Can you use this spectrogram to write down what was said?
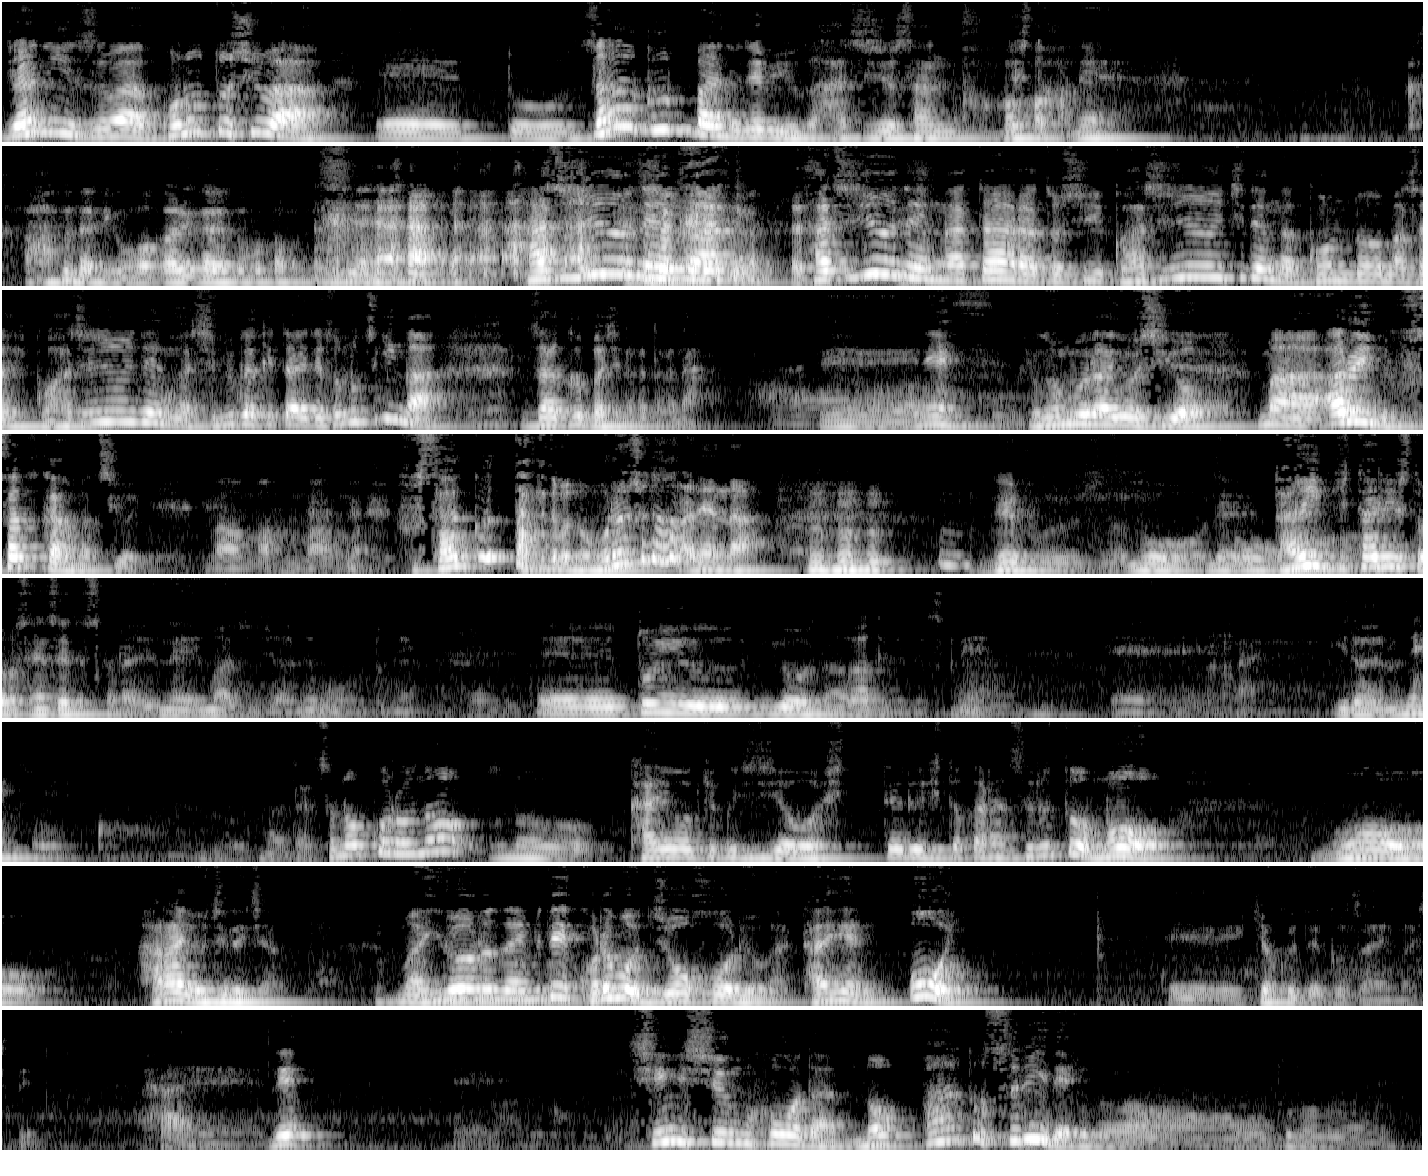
ジャニーズはこの年は、えーっと、ザ・グッバイのデビューが83で。したかね。あんなにお別れかよと思ったもんね。80年が、80年が田原俊彦、81年が近藤正彦、82年が渋垣隊で、その次がザ・グッバイじゃなかったかな。えーね、野村義雄。まあ、ある意味不作感は強い。まあまあまあまあ。不作ったってでも野村義雄だからねんな。ね、ふもうね、大ギタリストの先生ですからね、今じゃね、もう本当ね。えーというようなわけでですね、えーまあ、いろいろね、またその頃のその歌謡曲事情を知ってる人からするともうもう腹よじれちゃう、まあ、いろいろな意味でこれも情報量が大変多い、えー曲でございまして、えーで、えー新春砲弾のパート3で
